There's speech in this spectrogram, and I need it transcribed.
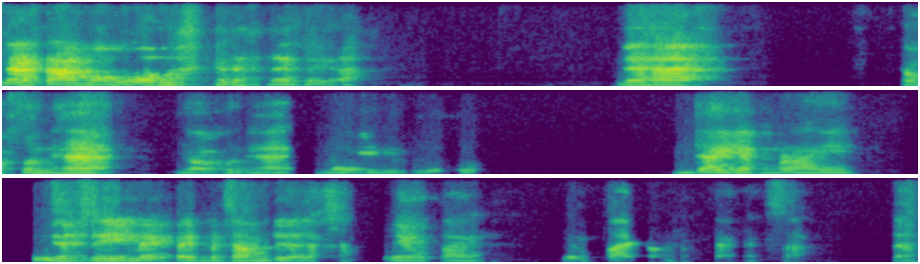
หน้าตาหมอง่วงขนาดนั้นเลยนะฮะขอบคุณฮะขอบคุณฮะไม่รู้ได้อย่างไร PFC ไม่เป็นประจำเดือนแล้วครับเร็วไปเร็วไปต้องทำการรักษานะ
